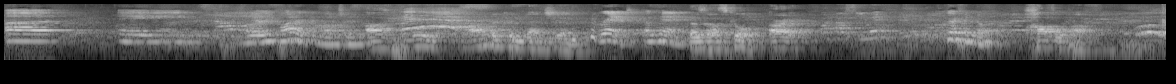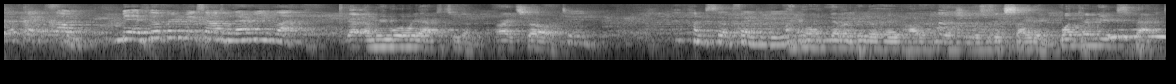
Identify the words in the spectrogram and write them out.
Uh, a Harry Potter convention. A Harry Potter convention. Great. Okay. That sounds cool. All right. Gryffindor. Hufflepuff. Okay. So ma- feel free to make sounds whenever you like. Yeah, and we will react to them. All right, so Dude, I'm so excited to be here. I know I've never been to a Harry Potter convention. This is exciting. What can we expect?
